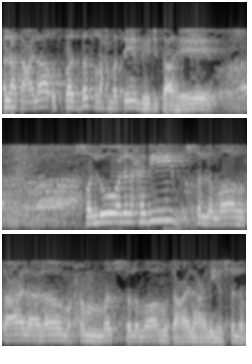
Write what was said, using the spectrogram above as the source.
اللہ تعالیٰ اس پر دس رحمتیں بھیجتا ہے۔ صلو علی الحبیب صلی اللہ تعالی علی محمد صلی اللہ تعالی علیہ وسلم۔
